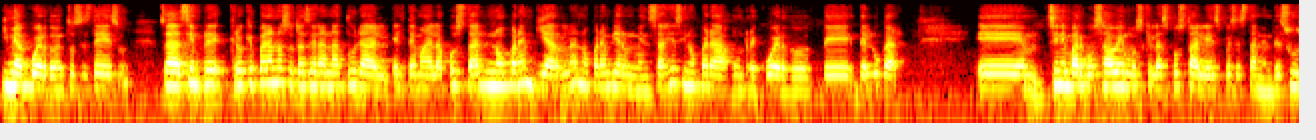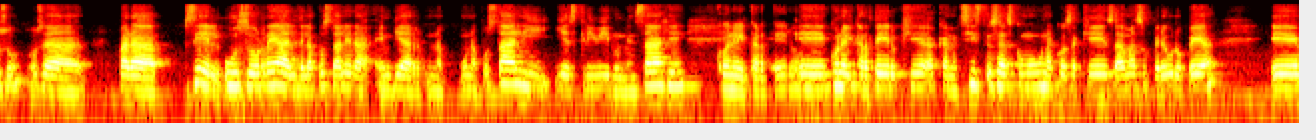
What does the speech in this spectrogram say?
y me acuerdo entonces de eso. O sea, siempre creo que para nosotras era natural el tema de la postal, no para enviarla, no para enviar un mensaje, sino para un recuerdo de, del lugar. Eh, sin embargo, sabemos que las postales pues están en desuso, o sea, para, sí, el uso real de la postal era enviar una, una postal y, y, escribir un mensaje. Con el cartero. Eh, con el cartero que acá no existe, o sea, es como una cosa que es además súper europea, eh,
